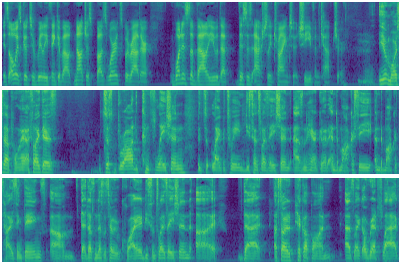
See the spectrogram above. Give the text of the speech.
it's always good to really think about not just buzzwords, but rather what is the value that this is actually trying to achieve and capture? Even more to that point, I feel like there's just broad conflation bet- like between decentralization as an inherent good and democracy and democratizing things. Um, that doesn't necessarily require decentralization uh, that i've started to pick up on as like a red flag.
